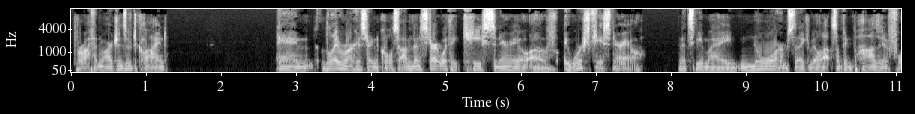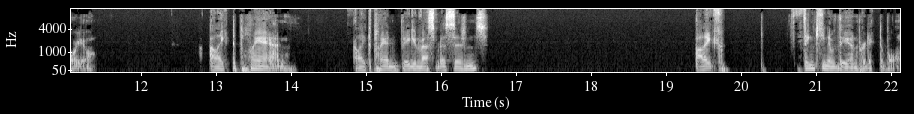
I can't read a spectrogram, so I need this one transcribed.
profit margins have declined, and the labor market is starting to cool. So I'm going to start with a case scenario of a worst case scenario. That's to be my norm so that I can build out something positive for you. I like to plan. I like to plan big investment decisions. I like thinking of the unpredictable.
